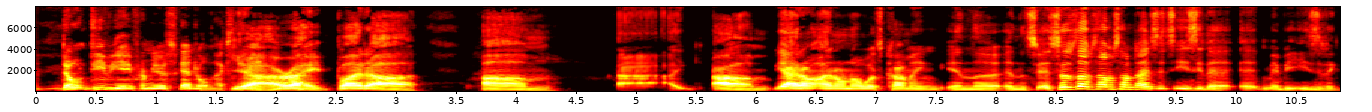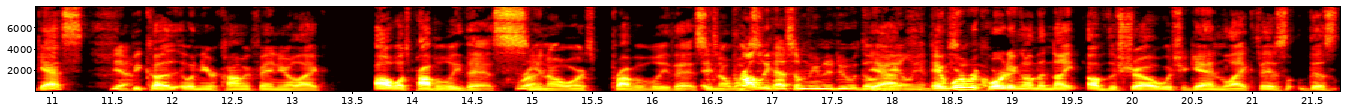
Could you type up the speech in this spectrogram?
Don't deviate from your schedule next Yeah, all right. But uh um um yeah, I don't I don't know what's coming in the in the so sometimes sometimes it's easy to it may be easy to guess Yeah. because when you're a comic fan you're like, "Oh, well, it's probably this," you know, or it's probably this, It you know, once- probably has something to do with those yeah. aliens. And we we're saw. recording on the night of the show, which again, like there's this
